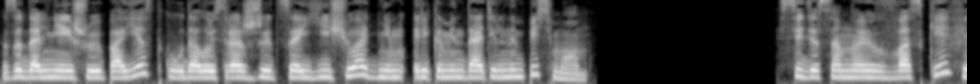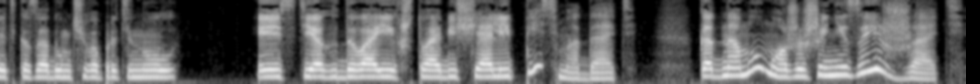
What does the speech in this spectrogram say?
За дальнейшую поездку удалось разжиться еще одним рекомендательным письмом. Сидя со мной в воске, Федька задумчиво протянул. «Из тех двоих, что обещали письма дать, к одному можешь и не заезжать,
